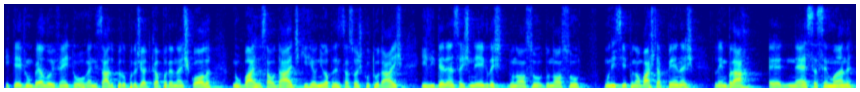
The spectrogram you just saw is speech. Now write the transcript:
e teve um belo evento organizado pelo Projeto Capoeira na Escola, no bairro Saudade, que reuniu apresentações culturais e lideranças negras do nosso, do nosso município. Não basta apenas lembrar, é, nessa semana,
